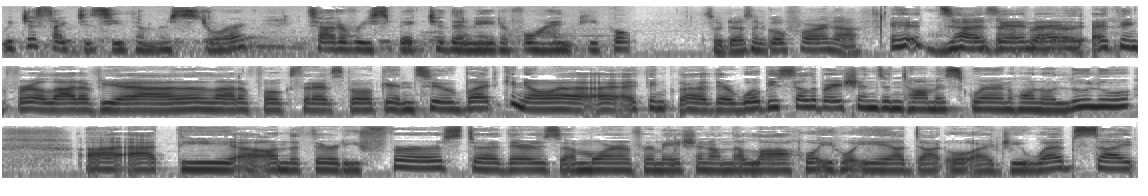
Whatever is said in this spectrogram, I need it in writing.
We'd just like to see them restored. It's out of respect to the Native Hawaiian people. So it doesn't go far enough. It doesn't. I, I, think for a lot of yeah, a lot of folks that I've spoken to, but you know, uh, I think uh, there will be celebrations in Thomas Square in Honolulu uh, at the uh, on the 31st. Uh, there's uh, more information on the laho'iho'ia.org website.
